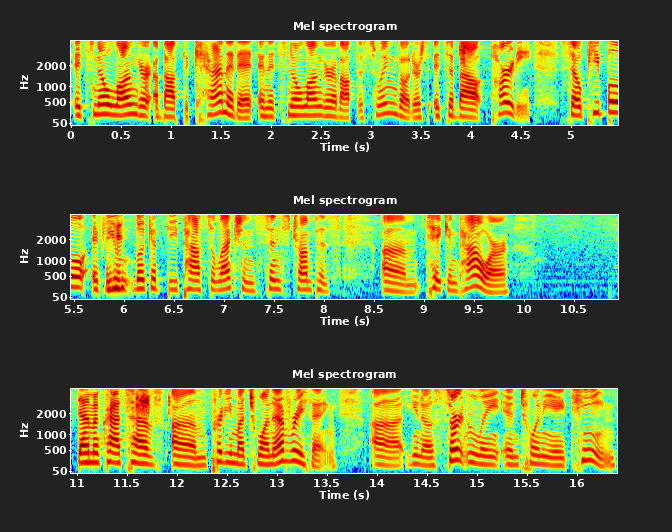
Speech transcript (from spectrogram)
it's no longer about the candidate and it's no longer about the swing voters, it's about party. So people, if you mm-hmm. look at the past elections since Trump has um, taken power. Democrats have um, pretty much won everything. Uh, you know, certainly in 2018,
